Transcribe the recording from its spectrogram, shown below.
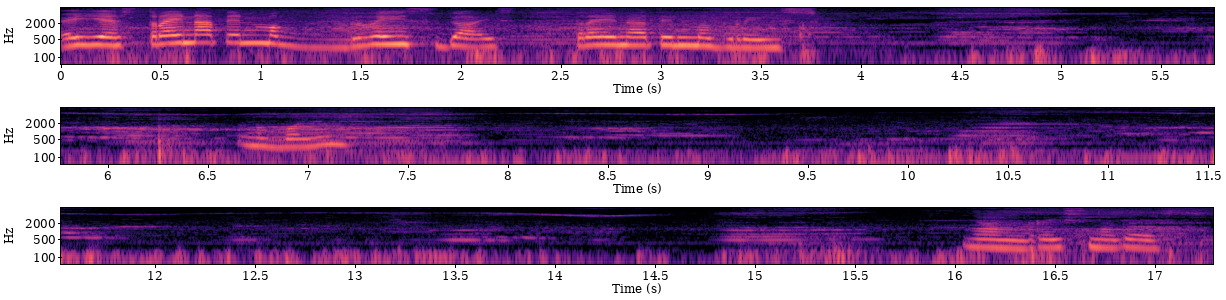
Ay, yes. Try natin mag-race, guys. Try natin mag-race. Ano ba yan? Yan, race na, guys.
